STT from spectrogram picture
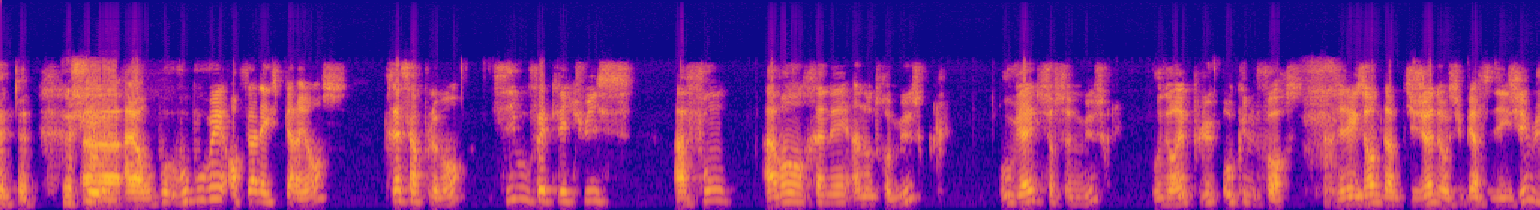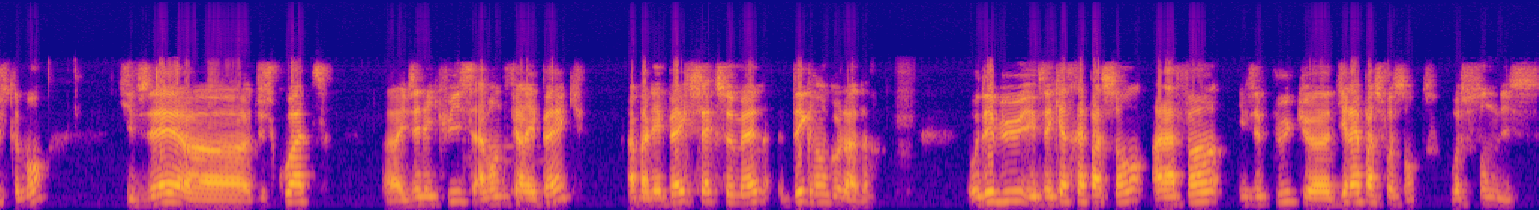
Euh, alors, vous, pouvez en faire l'expérience très simplement. Si vous faites les cuisses à fond avant d'entraîner un autre muscle, vous verrez que sur ce muscle, vous n'aurez plus aucune force. J'ai l'exemple d'un petit jeune au Super Physique Gym, justement, qui faisait euh, du squat, euh, il faisait les cuisses avant de faire les pecs. Ah bah les pecs, chaque semaine, dégringolade. Au début, il faisait 4 repas 100, à la fin, il faisait plus que 10 repas 60 ou 70.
